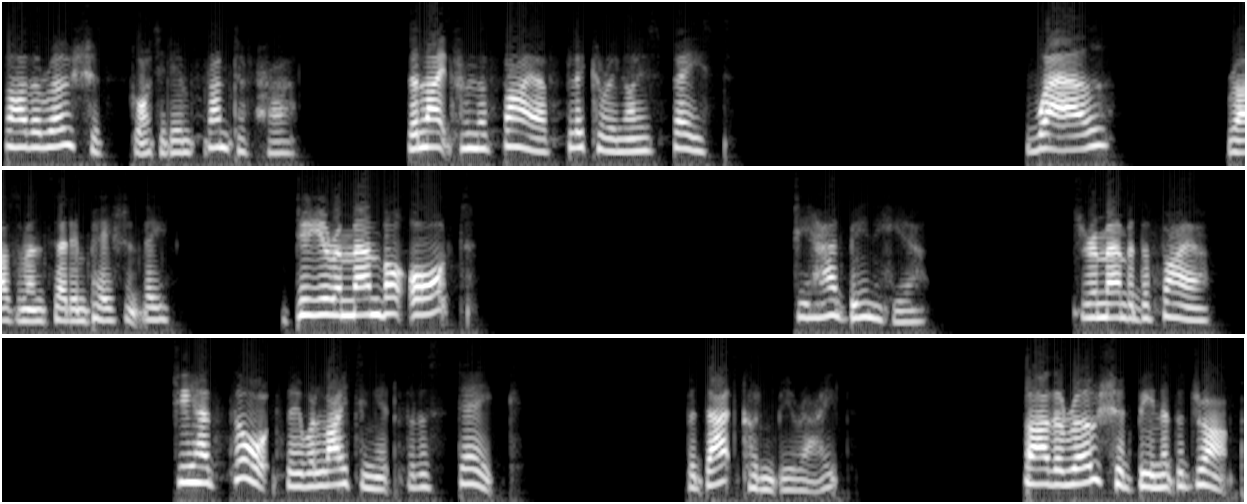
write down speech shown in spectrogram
Father Roche had squatted in front of her, the light from the fire flickering on his face. Well, Rosamond said impatiently, do you remember aught? She had been here. She remembered the fire. She had thought they were lighting it for the stake. But that couldn't be right. Father Roche had been at the drop.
